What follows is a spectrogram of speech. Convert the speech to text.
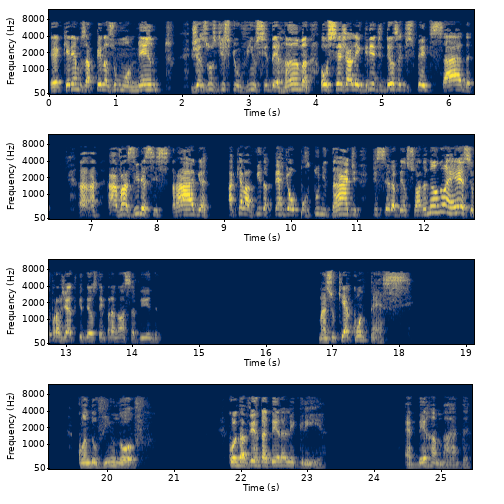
é, queremos apenas um momento, Jesus diz que o vinho se derrama, ou seja, a alegria de Deus é desperdiçada, a, a vasilha se estraga, aquela vida perde a oportunidade de ser abençoada. Não, não é esse o projeto que Deus tem para a nossa vida. Mas o que acontece quando o vinho novo, quando a verdadeira alegria é derramada,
